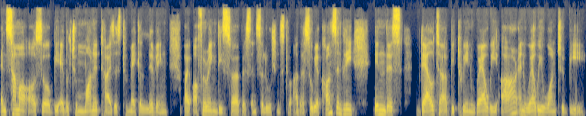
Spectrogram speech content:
and somehow also be able to monetize this to make a living by offering these service and solutions to others. So we are constantly in this delta between where we are and where we want to be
